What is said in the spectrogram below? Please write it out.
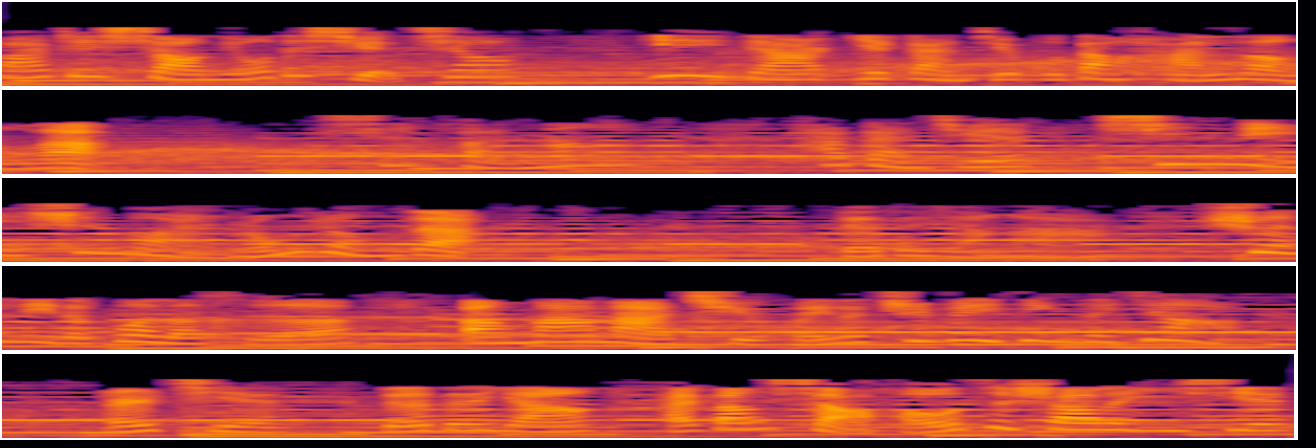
划着小牛的雪橇，一点儿也感觉不到寒冷了。相反呢，他感觉心里是暖融融的。德德羊啊，顺利的过了河，帮妈妈取回了治胃病的药，而且德德羊还帮小猴子烧了一些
